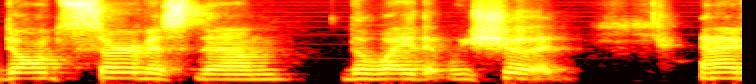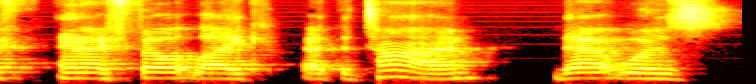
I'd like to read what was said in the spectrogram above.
don't service them the way that we should. And I and I felt like at the time that was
